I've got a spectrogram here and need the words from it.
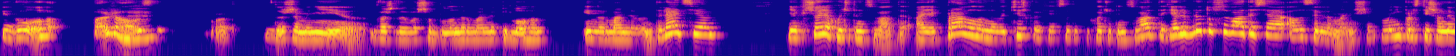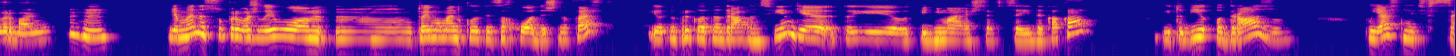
підлога. Пожалуйста. От. Дуже мені важливо, щоб була нормальна підлога і нормальна вентиляція. Якщо я хочу танцювати, а як правило, на вечірках я все-таки хочу танцювати. Я люблю тусуватися, але сильно менше. Мені простіше невербально. Угу. Для мене супер важливо м, той момент, коли ти заходиш на фест. І, от, наприклад, на Dragon Swing ти от піднімаєшся в цей ДКК, і тобі одразу пояснюють все.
